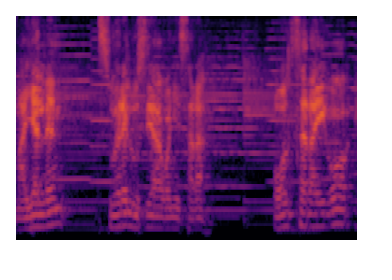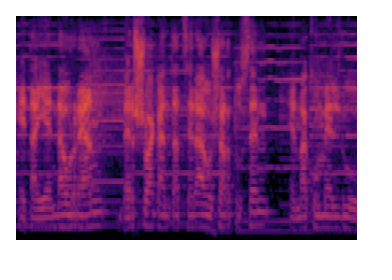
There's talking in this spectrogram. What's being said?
Maialen, zuere Luzia goini zara. Oholtzara igo eta jendaurrean bersoak kantatzera ausartu zen emakume heldu.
